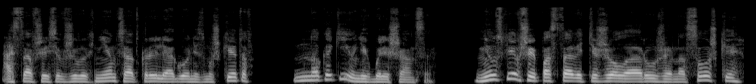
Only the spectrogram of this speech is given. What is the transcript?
Оставшиеся в живых немцы открыли огонь из мушкетов, но какие у них были шансы? Не успевшие поставить тяжелое оружие на сошки,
